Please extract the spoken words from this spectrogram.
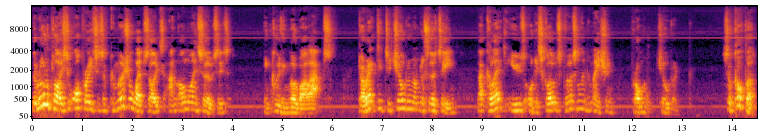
The rule applies to operators of commercial websites and online services, including mobile apps, directed to children under 13 that collect, use or disclose personal information from children. So COPPA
